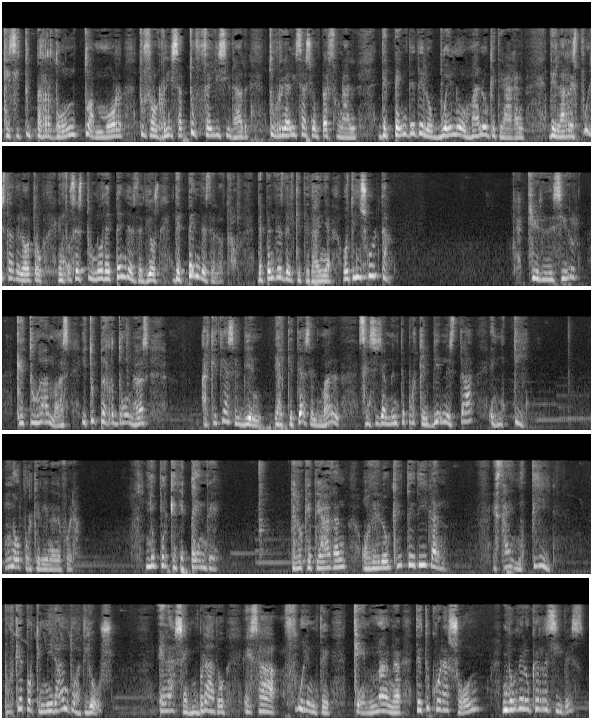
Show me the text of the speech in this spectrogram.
Que si tu perdón, tu amor, tu sonrisa, tu felicidad, tu realización personal depende de lo bueno o malo que te hagan, de la respuesta del otro, entonces tú no dependes de Dios, dependes del otro, dependes del que te daña o te insulta. Quiere decir que tú amas y tú perdonas al que te hace el bien y al que te hace el mal, sencillamente porque el bien está en ti, no porque viene de fuera, no porque depende de lo que te hagan o de lo que te digan, está en ti. ¿Por qué? Porque mirando a Dios, Él ha sembrado esa fuente que emana de tu corazón, no de lo que recibes.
